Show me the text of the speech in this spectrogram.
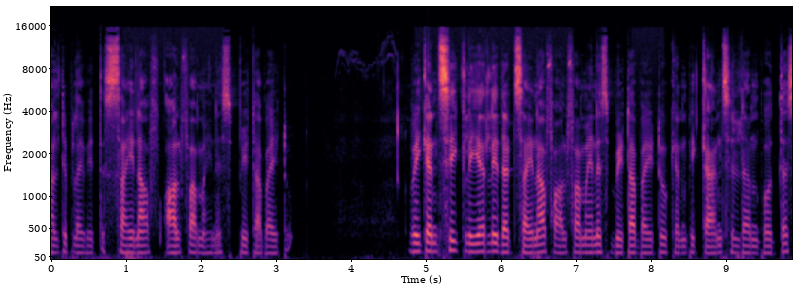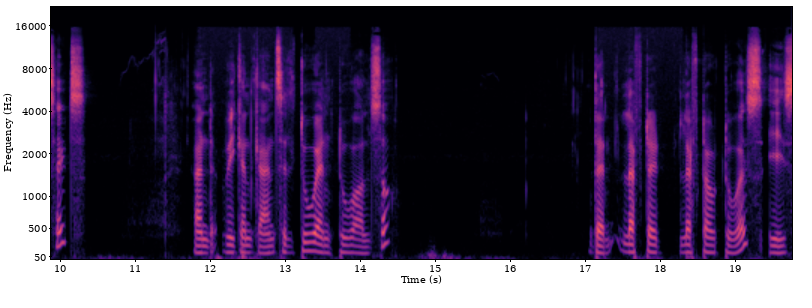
multiply with sine of alpha minus beta by 2. We can see clearly that sine of alpha minus beta by 2 can be cancelled on both the sides and we can cancel 2 and 2 also. Then left left out to us is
